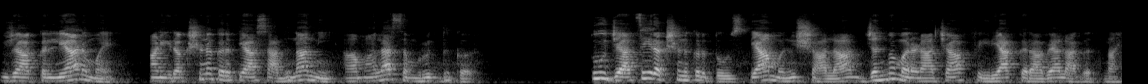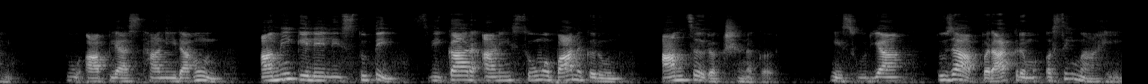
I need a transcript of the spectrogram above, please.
तुझ्या कल्याणमय आणि रक्षणकर्त्या साधनांनी आम्हाला समृद्ध कर. तू ज्याचे रक्षण करतोस त्या मनुष्याला जन्ममरणाच्या फेऱ्या कराव्या लागत नाहीत. तू आपल्या स्थानी राहून आम्ही केलेली स्तुती स्वीकार आणि सोमपान करून आमचं रक्षण कर. हे सूर्या तुझा पराक्रम असीम आहे.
